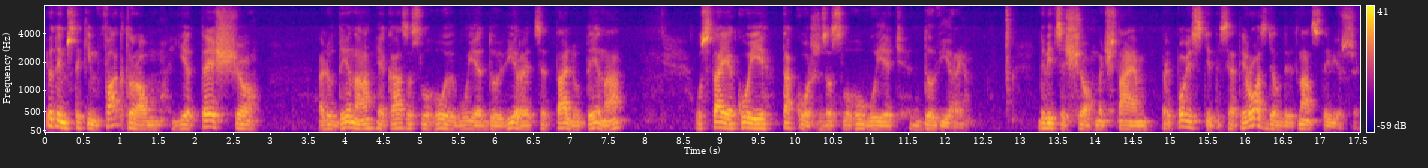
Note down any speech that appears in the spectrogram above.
І одним з таким фактором є те, що людина, яка заслуговує довіри, це та людина, уста якої також заслуговують довіри. Дивіться, що ми читаємо при повісті, 10 розділ, 19 віршик.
